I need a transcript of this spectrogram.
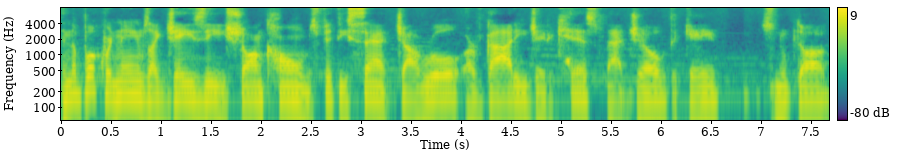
In the book were names like Jay Z, Sean Combs, 50 Cent, Ja Rule, Irv Gotti, Jadakiss, Fat Joe, The Game, Snoop Dogg.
